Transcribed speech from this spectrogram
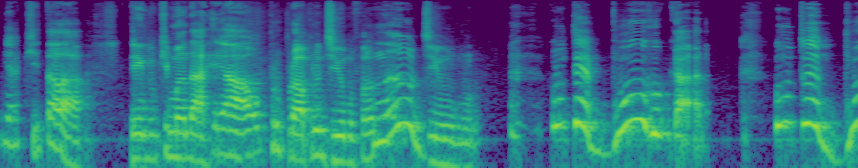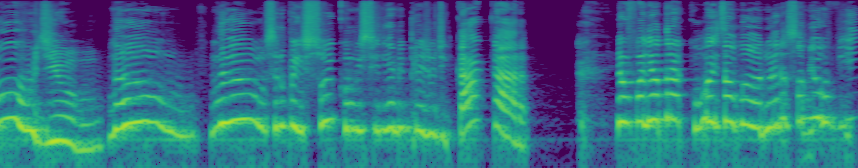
E aqui tá lá, tendo que mandar real pro próprio Dilma, falando, não, Dilma, como tu é burro, cara. Como tu é burro, Dilma. Não, não, você não pensou em como isso iria me prejudicar, cara? Eu falei outra coisa, mano, era só me ouvir.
